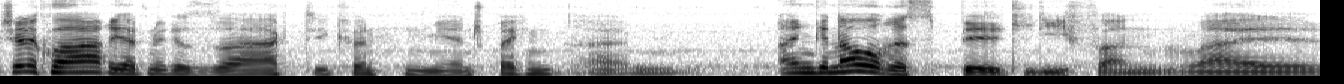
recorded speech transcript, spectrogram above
Stella Kohari hat mir gesagt, sie könnten mir entsprechend ähm, ein genaueres Bild liefern, weil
